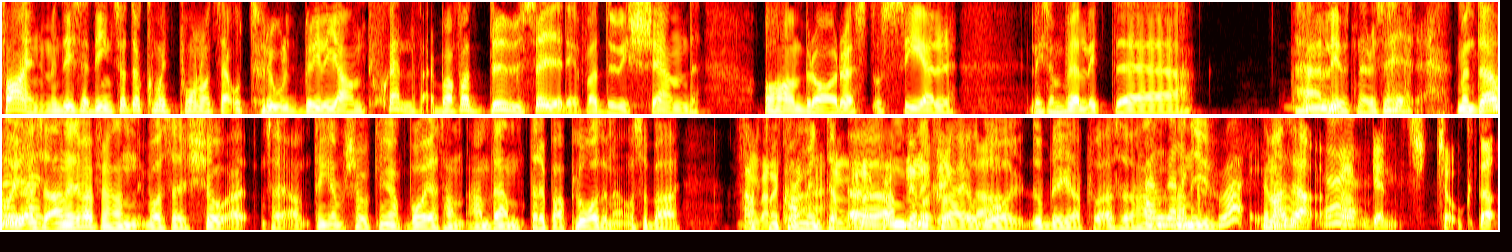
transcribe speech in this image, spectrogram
fine, men det är, så här, det är inte så att du har kommit på något så här otroligt briljant själv här. Bara för att du säger det, för att du är känd och har en bra röst och ser liksom väldigt eh, härlig Mm. ut när du säger det. Men där var Men ju, alltså anledningen varför han var såhär, show, äh, så här, jag tänker choking up var ju att han, han väntade på applåderna och så bara Fuck, han kommer inte, I'm gonna uh, cry. I'm gonna cry och då, då blir det applåd, alltså han, han är ju, cry. Men säger, ja, ja. I'm getting choked up.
